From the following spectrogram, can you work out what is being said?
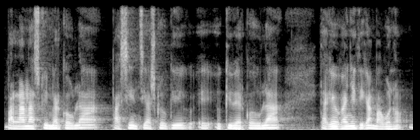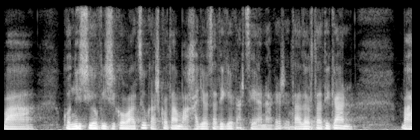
ba, lan asko inberko dula, pazientzia asko uki, uki berko dula, eta geho gainetik, ba, bueno, ba, kondizio fisiko batzuk askotan ba, jaiotzatik ekartzeanak, ez? Eta dortatik, ba,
